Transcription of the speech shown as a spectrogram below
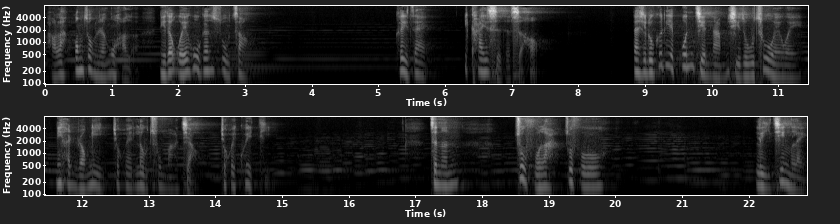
好了，公众人物好了，你的维护跟塑造。可以在一开始的时候，但是如果你的本简呐不是如此为为，你很容易就会露出马脚，就会溃体。只能祝福啦，祝福李静蕾。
